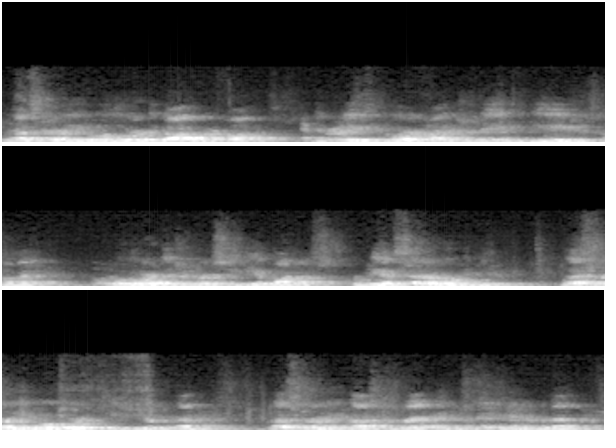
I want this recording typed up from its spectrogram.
Blessed are you, O Lord, the God of our fathers, and praised and glorified is your name to the ages. Amen. Oh. O Lord, let your mercy be upon us, for we have set our hope in you. Blessed are you, O Lord, teaching your commandments. Blessed are you, Master, grant understanding of your commandments.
